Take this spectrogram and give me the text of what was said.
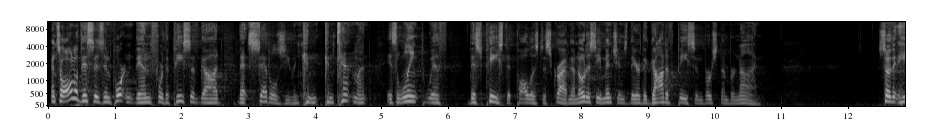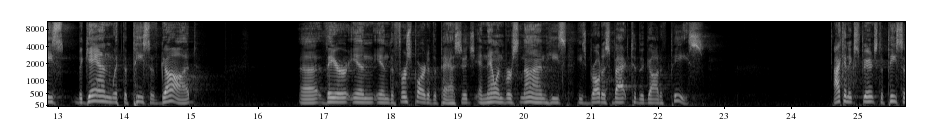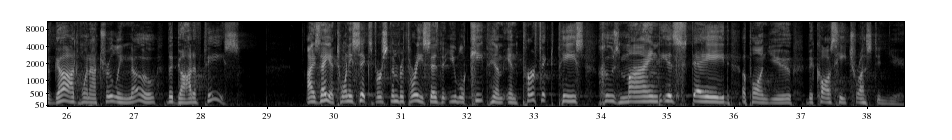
And so all of this is important then for the peace of God that settles you. And con- contentment is linked with this peace that Paul has described. Now, notice he mentions there the God of peace in verse number nine. So that he's began with the peace of God uh, there in, in the first part of the passage, and now in verse 9, he's, he's brought us back to the God of peace. I can experience the peace of God when I truly know the God of peace. Isaiah 26, verse number 3 says that you will keep him in perfect peace whose mind is stayed upon you because he trusts in you.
